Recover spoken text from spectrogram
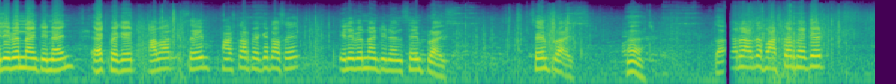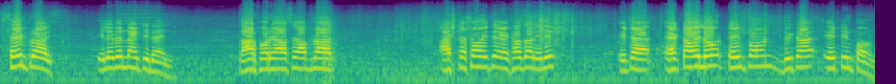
ইলেভেন নাইন এক প্যাকেট। আবার সেম পাঁচটার প্যাকেট আছে eleven nine same price same price হ্যাঁ। তারপরে আছে পাঁচটার packet same price eleven nine তারপরে আছে আপনার আটশোশো হইতে এক হাজার ইলিশ। এটা একটা হইল টেন পাউন্ড দুইটা এইটিন পাউন্ড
